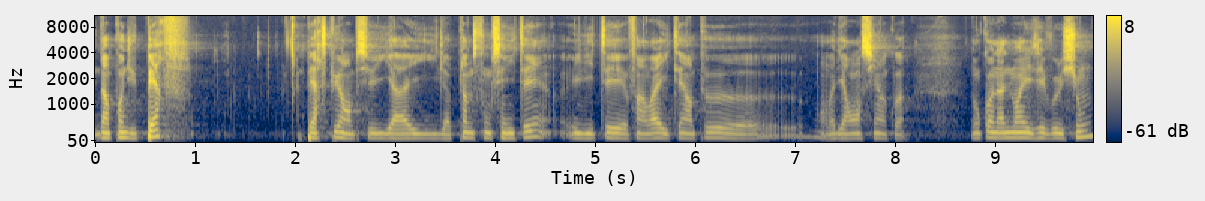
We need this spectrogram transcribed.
d'un point de vue perf, perf pur, hein, parce qu'il a, il a plein de fonctionnalités. Il était, enfin voilà, il était un peu, on va dire ancien quoi. Donc on a demandé les évolutions.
